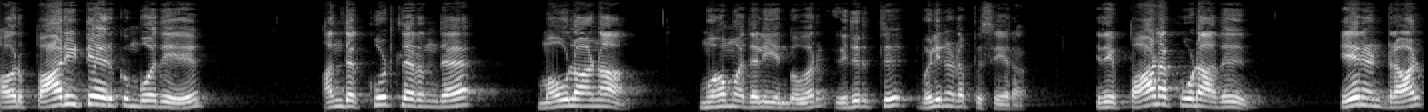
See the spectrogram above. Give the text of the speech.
அவர் பாடிட்டே இருக்கும்போது அந்த கூட்டத்தில் இருந்த மௌலானா முகமது அலி என்பவர் எதிர்த்து வெளிநடப்பு செய்கிறார் இதை பாடக்கூடாது. ஏனென்றால்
